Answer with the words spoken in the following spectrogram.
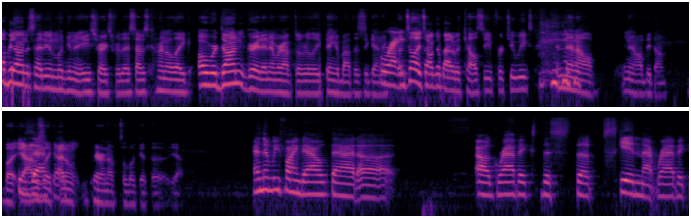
will be honest. I didn't look into Easter eggs for this. I was kind of like, "Oh, we're done. Great. I never have to really think about this again." Right. Until I talk about it with Kelsey for two weeks, and then I'll, you know, I'll be done. But yeah, exactly. I was like, I don't care enough to look at the yeah. And then we find out that uh, uh, Gravik, this the skin that Ravik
